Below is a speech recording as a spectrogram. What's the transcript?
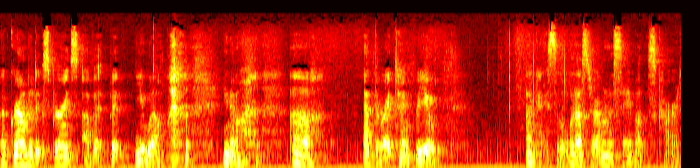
a, a grounded experience of it. But you will, you know, uh, at the right time for you. Okay, so what else do I want to say about this card?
